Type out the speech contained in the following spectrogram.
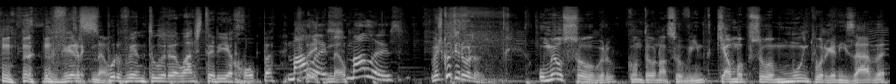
ver se porventura lá estaria roupa? Malas, Não. malas. Mas continua, Nuno. O meu sogro, conta o nosso ouvinte, que é uma pessoa muito organizada,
